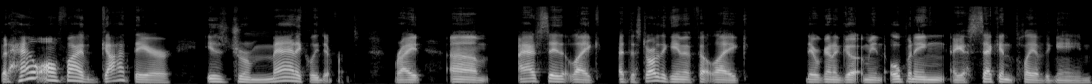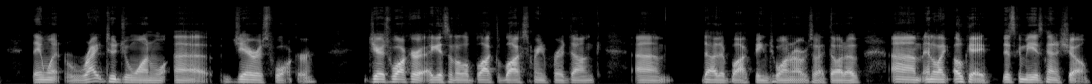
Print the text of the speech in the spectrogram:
But how all five got there is dramatically different, right? Um, I have to say that, like, at the start of the game, it felt like they were going to go. I mean, opening, I guess, second play of the game, they went right to J'Wan, uh, Jarace Walker. Jarace Walker, I guess, on a block to block screen for a dunk. Um, the other block being J'Wan Roberts, I thought of. Um, and like, okay, this can be his kind of show.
